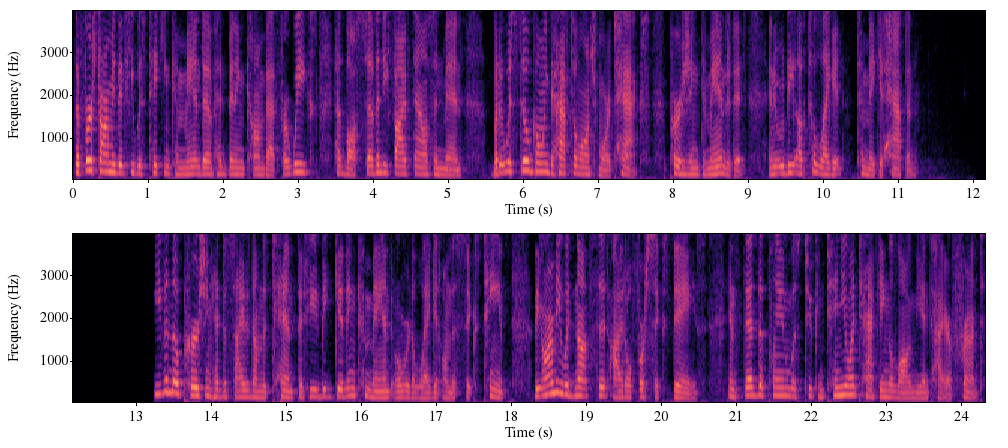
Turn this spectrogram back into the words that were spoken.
The first army that he was taking command of had been in combat for weeks, had lost 75,000 men, but it was still going to have to launch more attacks. Pershing demanded it, and it would be up to Liggett to make it happen. Even though Pershing had decided on the 10th that he would be giving command over to Liggett on the 16th, the army would not sit idle for six days. Instead, the plan was to continue attacking along the entire front.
